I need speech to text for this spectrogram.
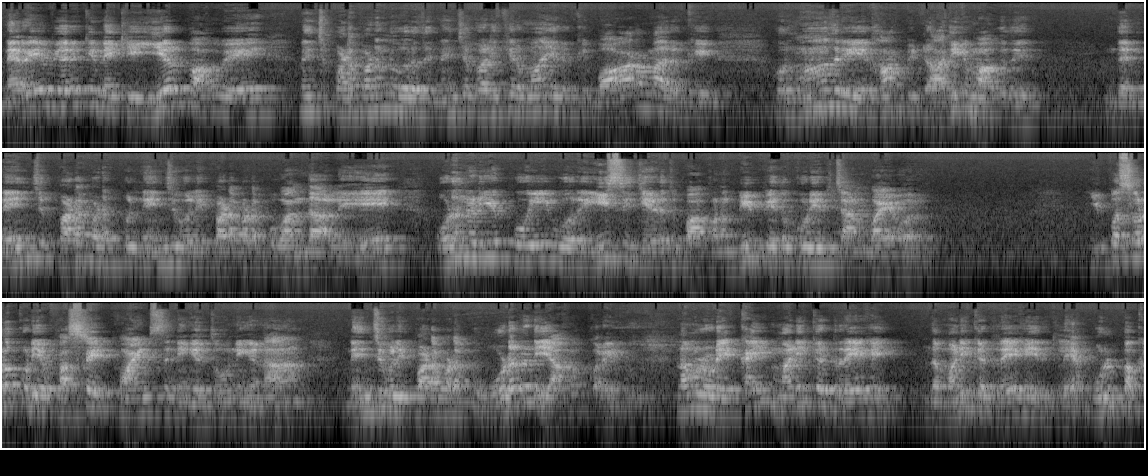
நிறைய பேருக்கு இன்னைக்கு இயல்பாகவே நெஞ்சு படபடன்னு வருது நெஞ்சு வலிக்கிற மாதிரி இருக்கு பாரமா இருக்கு ஒரு மாதிரி ஹார்ட் பீட் அதிகமாகுது. இந்த நெஞ்சு படபடப்பு நெஞ்சு வலி படபடப்பு வந்தாலே உடனடியே போய் ஒரு இசிஜி எடுத்து பார்க்கணும். பிபி எது கூடிருச்சான்னு பயம் வரும். இப்போ சொல்லக்கூடிய ஃபர்ஸ்ட் எய்ட் பாயிண்ட்ஸ் நீங்க தூண்டிங்கன்னா நெஞ்சு வலி படபடப்பு உடனடியாக குறையும். நம்மளுடைய கை மணிக்கட் ரேகை இந்த மணிக்கட் ரேகை இருக்கு இல்லையா? உள்பக்க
